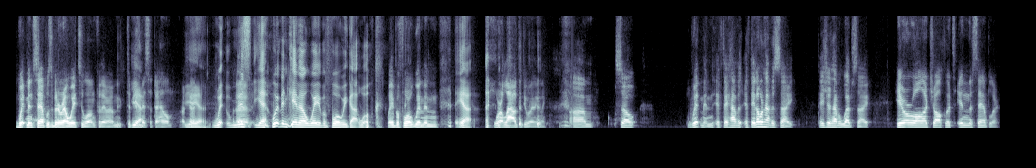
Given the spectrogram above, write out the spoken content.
Whitman samples have been around way too long for there um, to be Yeah. a miss at the helm. Okay. Yeah, yeah. Whit, Miss, Uh, yeah, Whitman came out way before we got woke. Way before women Yeah, were allowed to do anything. Um, so Whitman, if they have a, if they don't have a site, they should have a website. Here are all our chocolates in the sampler.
